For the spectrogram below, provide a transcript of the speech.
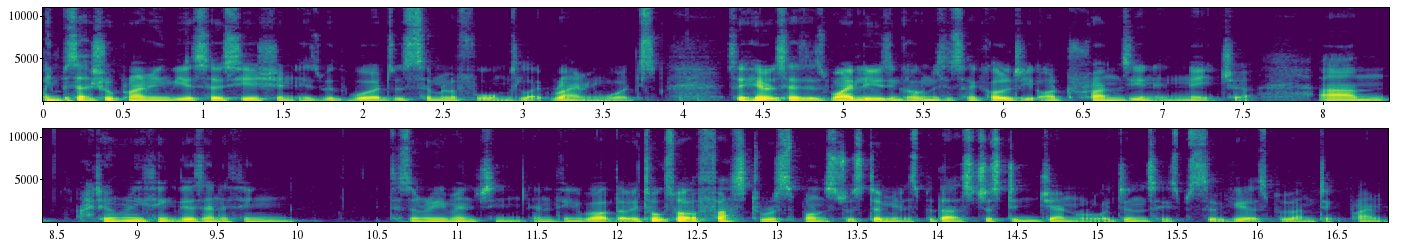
In perceptual priming, the association is with words with similar forms, like rhyming words. So here it says it's widely used in cognitive psychology, are transient in nature. Um, I don't really think there's anything, doesn't really mention anything about that. It talks about a faster response to a stimulus, but that's just in general. It doesn't say specifically about semantic priming,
